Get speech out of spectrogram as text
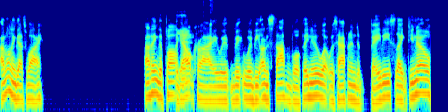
I don't think that's why. I think the public Yeah. outcry would be would be unstoppable if they knew what was happening to babies. Like, do you know?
